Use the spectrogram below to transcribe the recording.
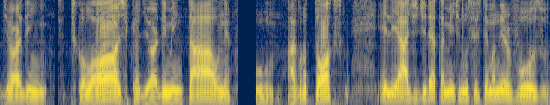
de ordem psicológica, de ordem mental, né? O agrotóxico, ele age diretamente no sistema nervoso,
